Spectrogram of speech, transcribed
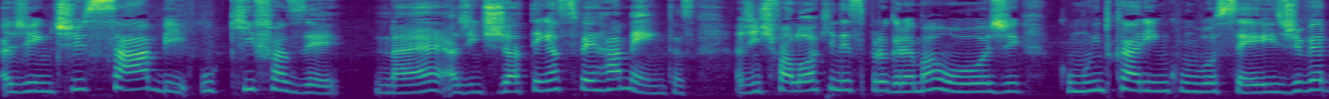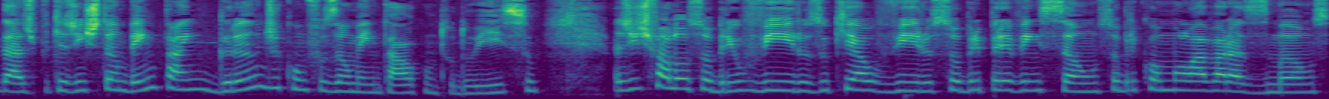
a gente sabe o que fazer né? A gente já tem as ferramentas. A gente falou aqui nesse programa hoje, com muito carinho com vocês, de verdade, porque a gente também está em grande confusão mental com tudo isso. A gente falou sobre o vírus, o que é o vírus, sobre prevenção, sobre como lavar as mãos,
